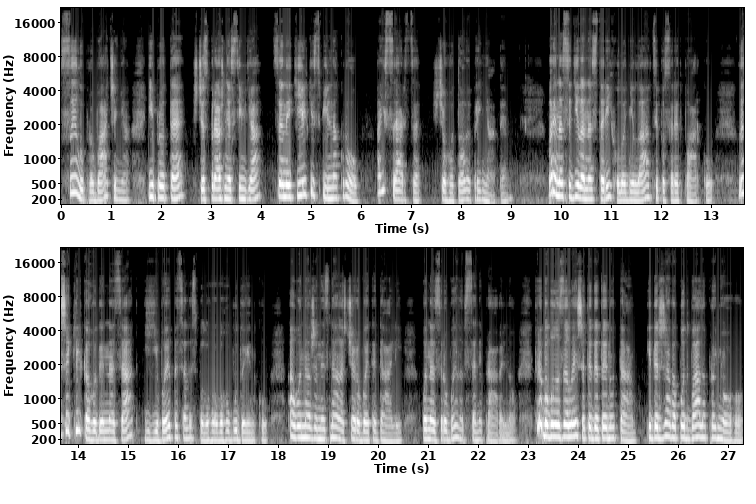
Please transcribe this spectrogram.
силу пробачення і про те, що справжня сім'я це не тільки спільна кров, а й серце, що готове прийняти. Марина сиділа на старій холодній лавці посеред парку. Лише кілька годин назад її виписали з пологового будинку, а вона вже не знала, що робити далі. Вона зробила все неправильно. Треба було залишити дитину там, і держава подбала про нього,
